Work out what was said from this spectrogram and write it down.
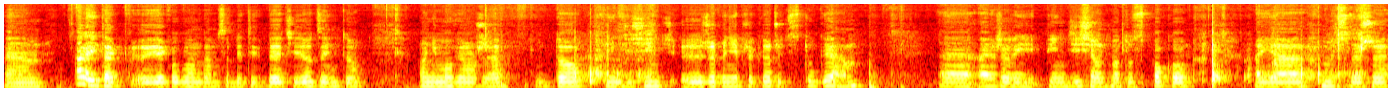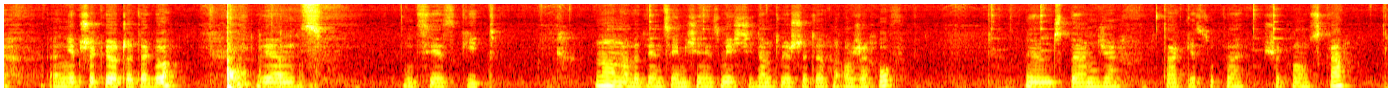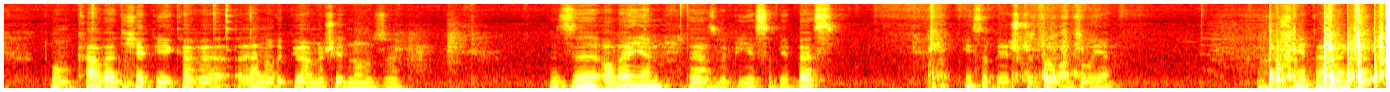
Em, ale i tak, y, jak oglądam sobie tych braci rodzeń, to oni mówią, że do 50, y, żeby nie przekroczyć 100 gram, E, a jeżeli 50, no to spoko, a ja myślę, że nie przekroczę tego, więc nic jest git. No, nawet więcej mi się nie zmieści, dam tu jeszcze trochę orzechów, więc będzie takie super przekąska. Tu mam kawę, dzisiaj piję kawę, rano wypiłam już jedną z, z olejem, teraz wypiję sobie bez i sobie jeszcze doładuję это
